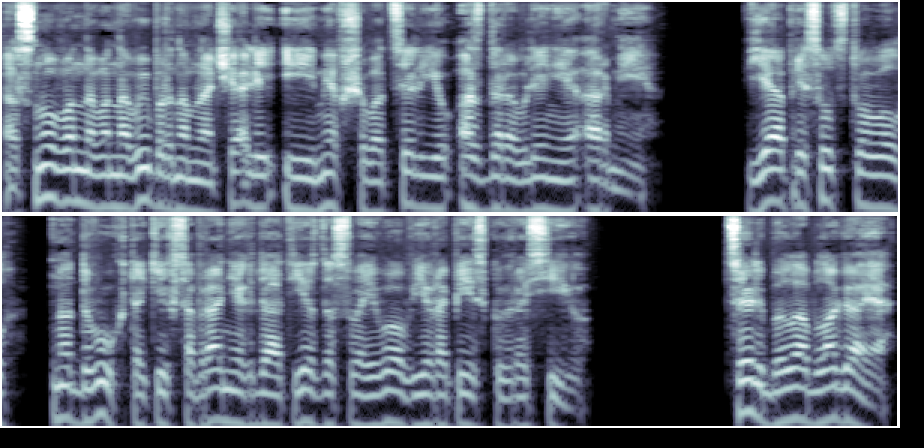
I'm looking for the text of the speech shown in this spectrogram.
основанного на выборном начале и имевшего целью оздоровление армии. Я присутствовал на двух таких собраниях до отъезда своего в Европейскую Россию. Цель была благая,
